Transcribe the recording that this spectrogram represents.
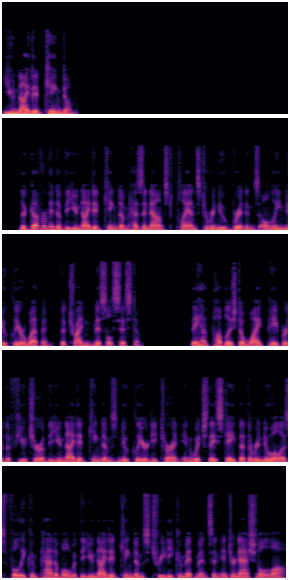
United Kingdom The government of the United Kingdom has announced plans to renew Britain's only nuclear weapon, the Trident missile system. They have published a white paper The Future of the United Kingdom's Nuclear Deterrent in which they state that the renewal is fully compatible with the United Kingdom's treaty commitments and international law.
